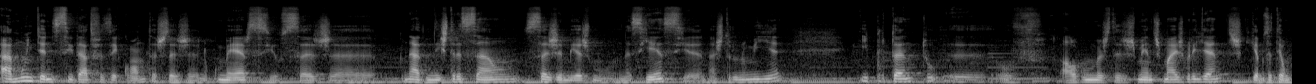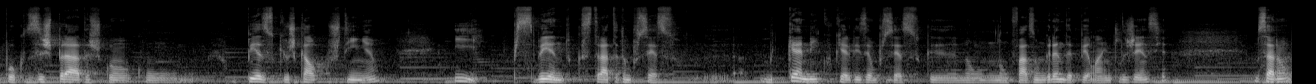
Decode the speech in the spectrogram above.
Há muita necessidade de fazer contas, seja no comércio, seja na administração, seja mesmo na ciência, na astronomia, e, portanto, eh, houve algumas das mentes mais brilhantes, digamos até um pouco desesperadas com, com o peso que os cálculos tinham, e percebendo que se trata de um processo mecânico, quer dizer, um processo que não, não faz um grande apelo à inteligência, começaram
